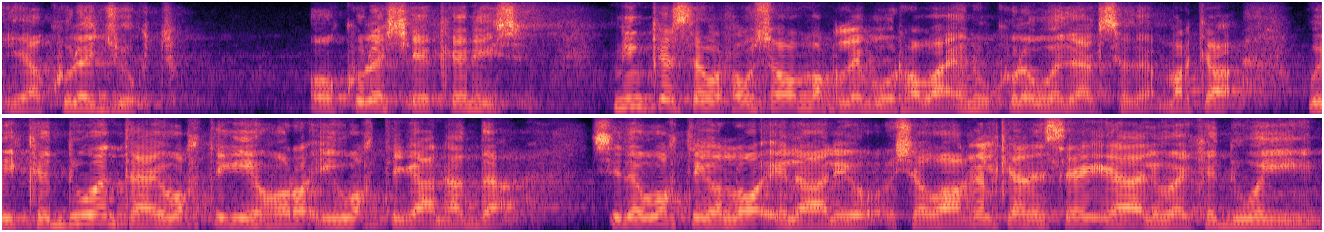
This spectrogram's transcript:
yaa kula joogto oo kula sheekanaysa nin kasta wuxuu soo maqlay buu rabaa inuu kula wadaagsada marka way ka duwan tahay wakhtigii hore iyo wakhtigan hadda. Sida wakhtiga loo ilaaliyo shawaaqilka lasaga ilaaliyo way ka duwan yihiin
